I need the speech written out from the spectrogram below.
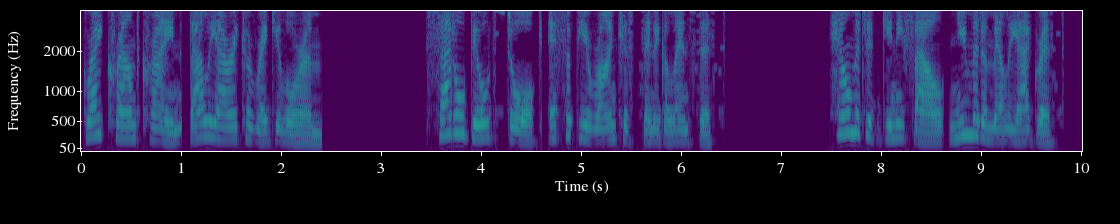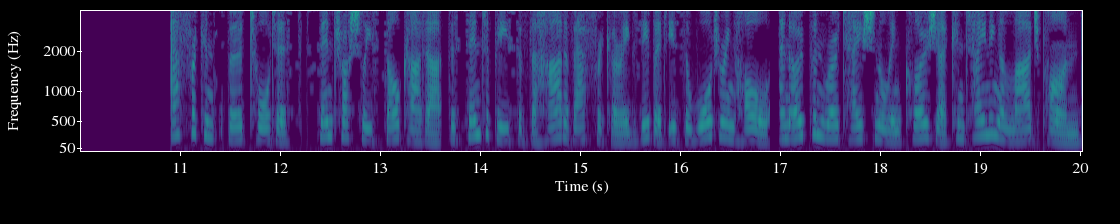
Gray-crowned crane Balearica regulorum Saddle-billed stork Ephippiorhynchus senegalensis. Helmeted guineafowl Numida meleagris African spurred tortoise sulcata The centerpiece of the Heart of Africa exhibit is the watering hole, an open rotational enclosure containing a large pond.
